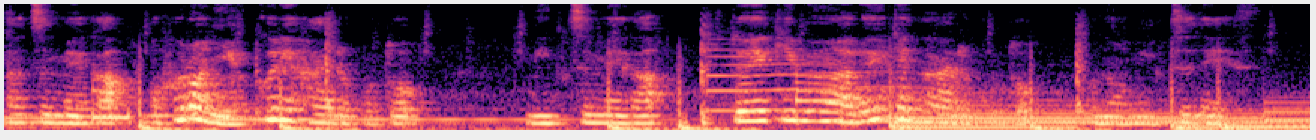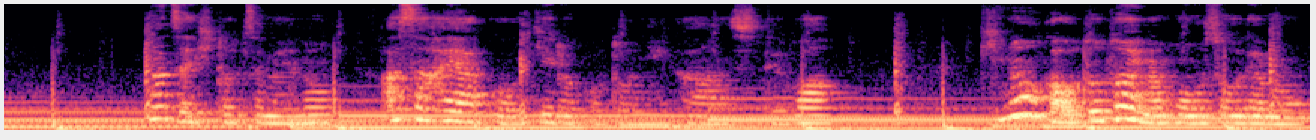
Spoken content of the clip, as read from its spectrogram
2つ目がお風呂にゆっくり入ること。3つ目が一駅分歩いて帰ること。この3つです。まず1つ目の朝早く起きることに関しては昨日か一昨日の放送でも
